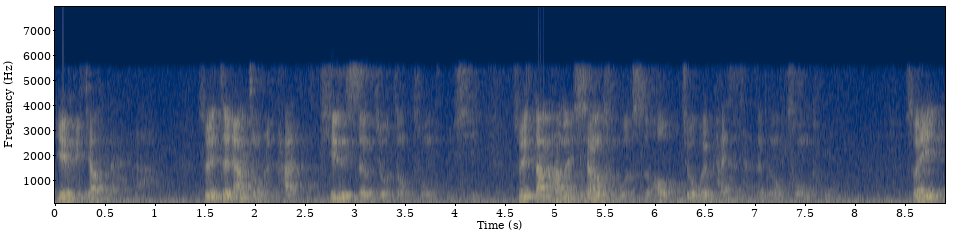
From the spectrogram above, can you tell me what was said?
也比较难啦。所以这两种人，他天生就有这种冲突性。所以当他们相处的时候，就会开始产生这种冲突。所以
